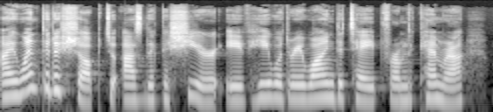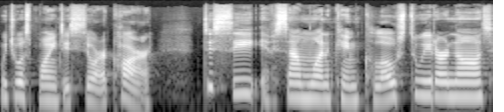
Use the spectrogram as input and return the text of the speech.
I went to the shop to ask the cashier if he would rewind the tape from the camera, which was pointed to our car, to see if someone came close to it or not.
